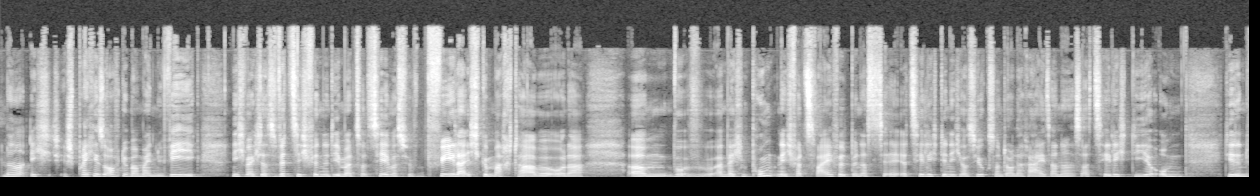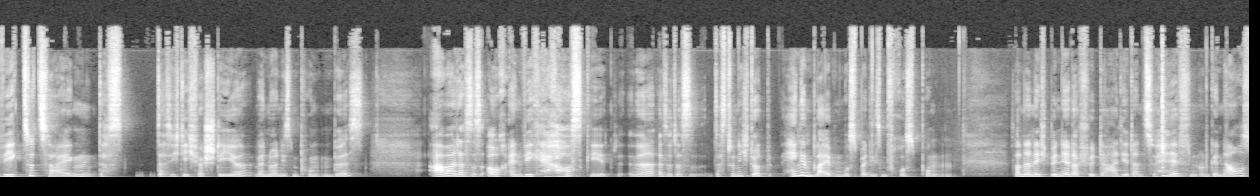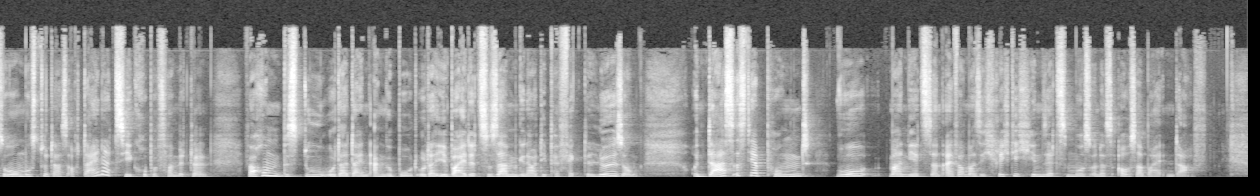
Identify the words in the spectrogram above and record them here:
Ne, ich spreche so oft über meinen Weg, nicht weil ich das witzig finde, dir mal zu erzählen, was für Fehler ich gemacht habe oder ähm, wo, an welchen Punkten ich verzweifelt bin. Das erzähle ich dir nicht aus Jux und Dollerei, sondern das erzähle ich dir, um dir den Weg zu zeigen, dass, dass ich dich verstehe, wenn du an diesen Punkten bist. Aber dass es auch ein Weg herausgeht. Ne? Also, dass, dass du nicht dort hängen bleiben musst bei diesen Frustpunkten sondern ich bin ja dafür da, dir dann zu helfen. Und genauso musst du das auch deiner Zielgruppe vermitteln. Warum bist du oder dein Angebot oder ihr beide zusammen genau die perfekte Lösung? Und das ist der Punkt, wo man jetzt dann einfach mal sich richtig hinsetzen muss und das ausarbeiten darf.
